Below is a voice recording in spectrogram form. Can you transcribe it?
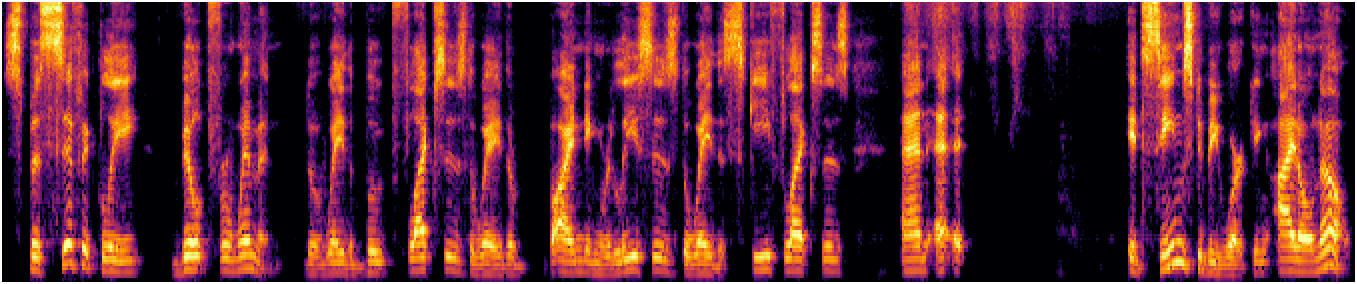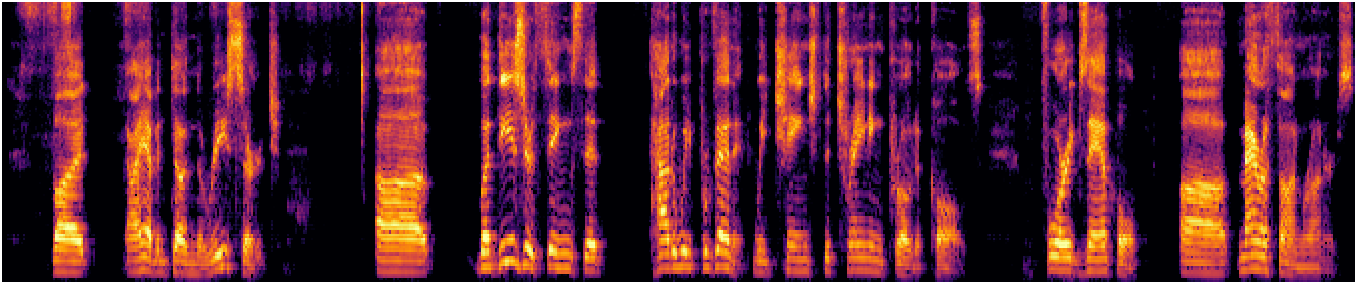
specifically built for women. The way the boot flexes, the way the binding releases, the way the ski flexes, and it, it seems to be working. I don't know, but I haven't done the research. Uh, but these are things that, how do we prevent it? We change the training protocols. For example, uh, marathon runners.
